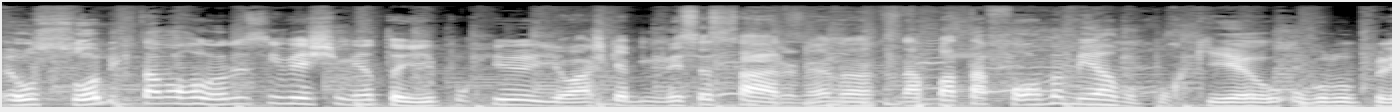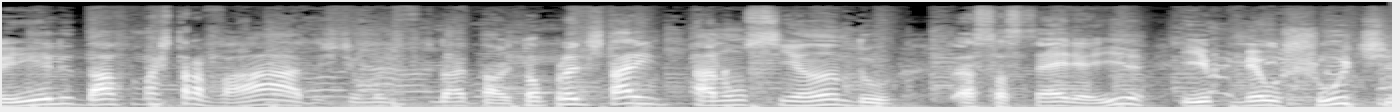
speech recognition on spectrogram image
Eu soube que tava rolando esse investimento aí, porque eu acho que é necessário, né? Na, na plataforma mesmo, porque o, o Globoplay ele dava umas travadas, tinha uma dificuldade e tal. Então, pra eles estarem anunciando essa série aí, e meu chute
